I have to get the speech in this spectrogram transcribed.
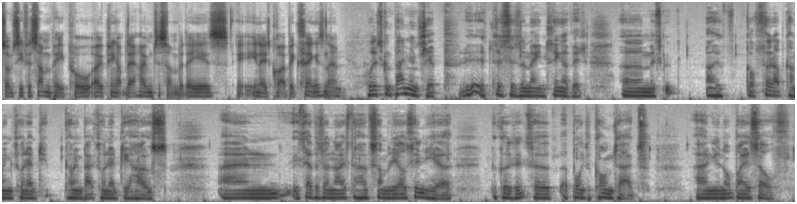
Because obviously, for some people, opening up their home to somebody is, you know, it's quite a big thing, isn't it? Well, it's companionship. It, this is the main thing of it. Um, it's, I've got fed up coming to an empty, coming back to an empty house, and it's ever so nice to have somebody else in here because it's a, a point of contact, and you're not by yourself.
